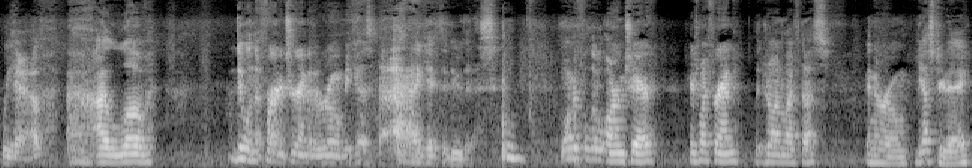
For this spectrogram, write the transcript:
we have, I love doing the furniture into the room because ah, I get to do this. Wonderful little armchair. Here's my friend that John left us in the room yesterday.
